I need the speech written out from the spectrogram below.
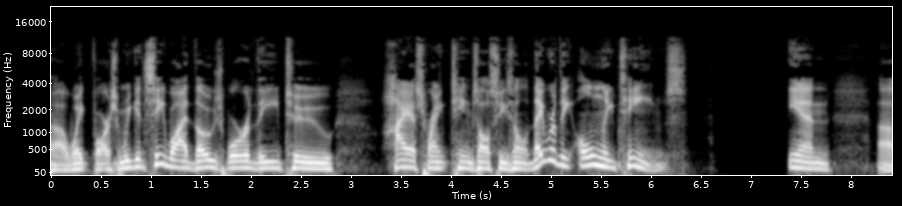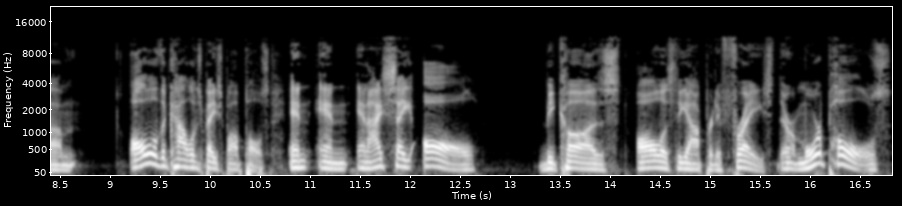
uh, Wake Forest, and we could see why those were the two highest ranked teams all season. They were the only teams in um, all of the college baseball polls, and and and I say all because all is the operative phrase. There are more polls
